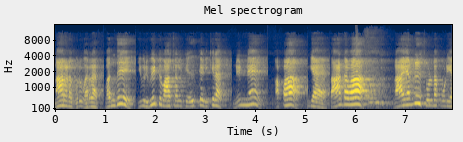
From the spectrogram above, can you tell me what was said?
நாரணகுரு வர்றார். வந்து இவர் வீட்டு வாசலுக்கு எதுக்க நிக்கிறார் நின்று அப்பா இங்க தாண்டவா. ராயர்னு சொல்லக்கூடிய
